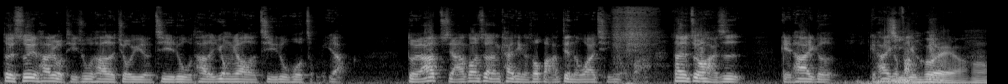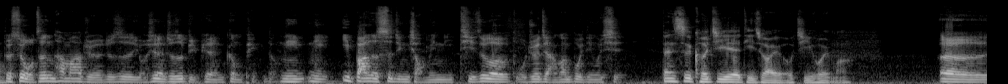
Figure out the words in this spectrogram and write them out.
对，所以他有提出他的就医的记录、他的用药的记录或怎么样。对，然后检察官虽然开庭的时候把他电的歪七扭八，但是最后还是给他一个给他一个机。会啊，哈，对，所以我真他妈觉得就是有些人就是比别人更平等。你你一般的市井小民，你提这个，我觉得检察官不一定会信。但是科技业提出来有机会吗？呃，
